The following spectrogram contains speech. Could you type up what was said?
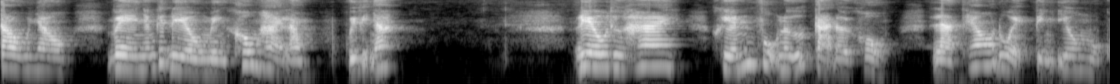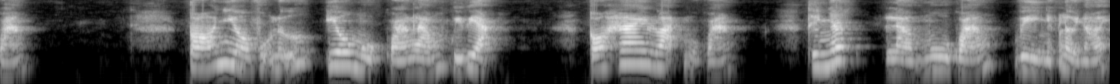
cau nhau về những cái điều mình không hài lòng quý vị nhé điều thứ hai khiến phụ nữ cả đời khổ là theo đuổi tình yêu mù quáng. Có nhiều phụ nữ yêu mù quáng lắm quý vị ạ. Có hai loại mù quáng. Thứ nhất là mù quáng vì những lời nói.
